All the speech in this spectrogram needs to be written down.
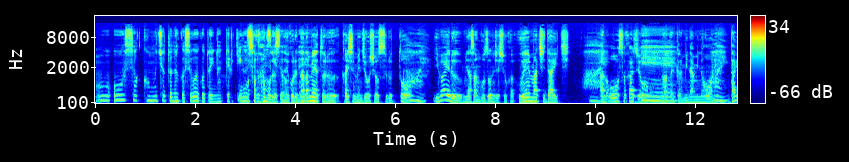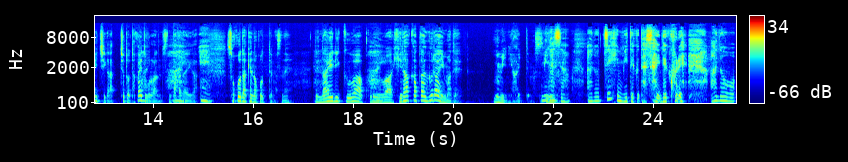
もう大阪もちょっとなんかすごいことになってる気がする大阪もですねこれ7メートル海水面上昇すると、えーはい、いわゆる皆さんご存知でしょうか？上町台地はい、あの大阪城のあたりから南の方に大地がちょっと高いところがあるんですね、はい、高台が、そこだけ残ってますね。で内陸はこれは枚方ぐらいまで海に入ってます、皆さんあのぜひ見てくださいねこれ。あの、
